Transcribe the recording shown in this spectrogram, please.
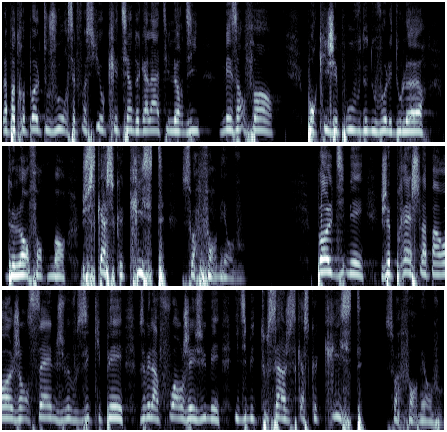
l'apôtre Paul, toujours, cette fois-ci aux chrétiens de Galates, il leur dit, mes enfants, pour qui j'éprouve de nouveau les douleurs de l'enfantement, jusqu'à ce que Christ soit formé en vous. Paul dit, mais je prêche la parole, j'enseigne, je veux vous équiper, vous avez la foi en Jésus, mais il dit, mais tout ça jusqu'à ce que Christ soit formé en vous.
